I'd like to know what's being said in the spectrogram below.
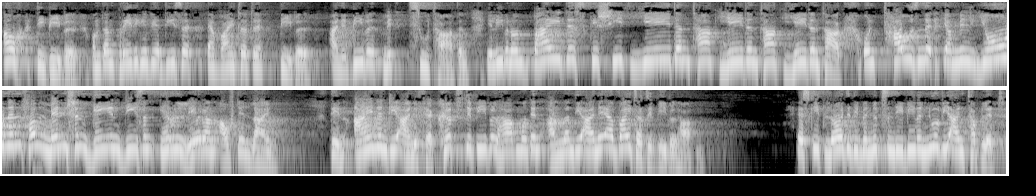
auch die Bibel. Und dann predigen wir diese erweiterte Bibel. Eine Bibel mit Zutaten. Ihr Lieben, und beides geschieht jeden Tag, jeden Tag, jeden Tag. Und Tausende, ja Millionen von Menschen gehen diesen Irrlehrern auf den Leim. Den einen, die eine verkürzte Bibel haben und den anderen, die eine erweiterte Bibel haben. Es gibt Leute, die benutzen die Bibel nur wie ein Tablett.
